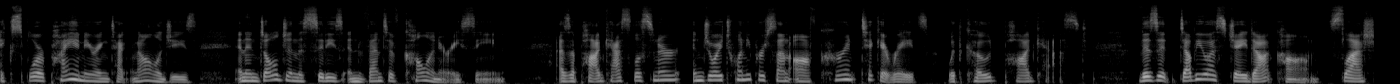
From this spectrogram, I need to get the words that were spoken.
explore pioneering technologies, and indulge in the city's inventive culinary scene. As a podcast listener, enjoy 20% off current ticket rates with code PODCAST. Visit wsj.com slash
